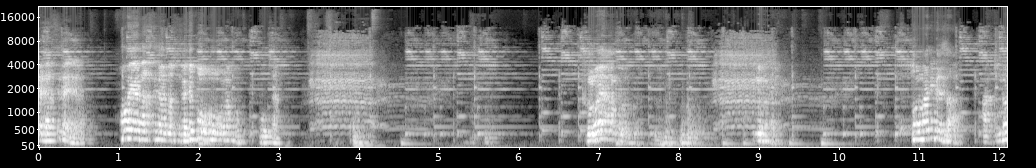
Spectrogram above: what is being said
হ্যাঁ তুই নাই না না না না আর দুনো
